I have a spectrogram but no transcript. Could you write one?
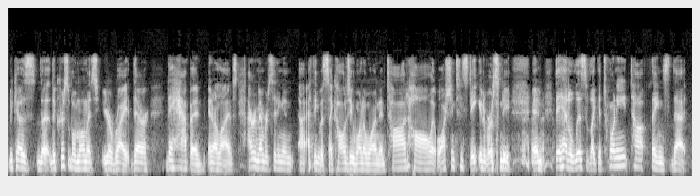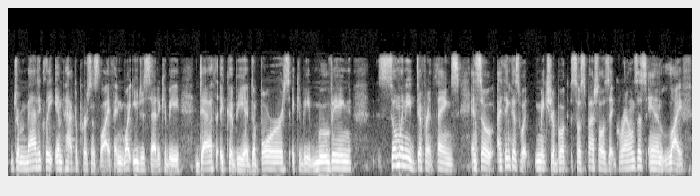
because the the crucible moments, you're right, they're they happen in our lives. I remember sitting in, uh, I think it was Psychology 101 and Todd Hall at Washington State University, and they had a list of like the 20 top things that dramatically impact a person's life. And what you just said, it could be death, it could be a divorce, it could be moving, so many different things. And so I think that's what makes your book so special is it grounds us in life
